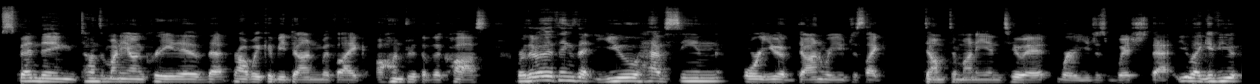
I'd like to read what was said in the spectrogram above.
spending tons of money on creative that probably could be done with like a hundredth of the cost were there other things that you have seen or you have done where you just like dumped money into it where you just wish that you like if you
